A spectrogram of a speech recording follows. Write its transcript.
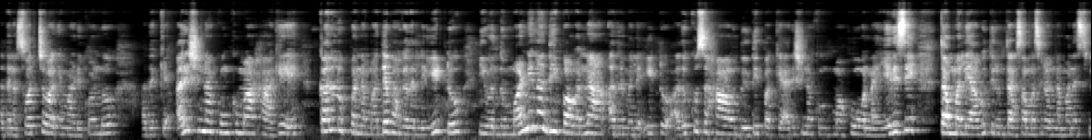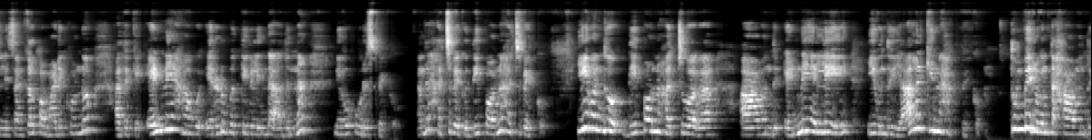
ಅದನ್ನು ಸ್ವಚ್ಛವಾಗಿ ಮಾಡಿಕೊಂಡು ಅದಕ್ಕೆ ಅರಿಶಿನ, ಕುಂಕುಮ ಹಾಗೆ ಕಲ್ಲುಪ್ಪನ್ನು ಮಧ್ಯಭಾಗದಲ್ಲಿ ಇಟ್ಟು ಈ ಒಂದು ಮಣ್ಣಿನ ದೀಪವನ್ನ ಅದರ ಮೇಲೆ ಇಟ್ಟು ಅದಕ್ಕೂ ಸಹ ಒಂದು ದೀಪಕ್ಕೆ ಅರಿಶಿನ, ಕುಂಕುಮ ಹೂವನ್ನು ಏರಿಸಿ ತಮ್ಮಲ್ಲಿ ಆಗುತ್ತಿರುವಂತಹ ಸಮಸ್ಯೆಗಳನ್ನು ಮನಸ್ಸಿನಲ್ಲಿ ಸಂಕಲ್ಪ ಮಾಡಿಕೊಂಡು ಅದಕ್ಕೆ ಎಣ್ಣೆ ಹಾಗೂ ಎರಡು ಬತ್ತಿಗಳಿಂದ ಅದನ್ನ ನೀವು ಉರಿಸ್ಬೇಕು. ಅಂದ್ರೆ ಹಚ್ಚಬೇಕು, ದೀಪವನ್ನು ಹಚ್ಚಬೇಕು. ಈ ಒಂದು ದೀಪವನ್ನು ಹಚ್ಚುವಾಗ ಆ ಒಂದು ಎಣ್ಣೆಯಲ್ಲಿ ಈ ಒಂದು ಯಾಲಕ್ಕಿನ ಹಾಕಬೇಕು. ತುಂಬಿರುವಂತಹ ಒಂದು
